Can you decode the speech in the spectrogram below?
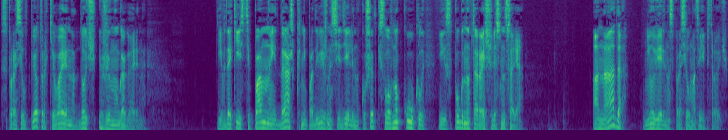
спросил Петр, кивая на дочь и жену Гагарина. Евдокия Степанна и Дашка неподвижно сидели на кушетке, словно куклы, и испуганно таращились на царя. «А надо?» — неуверенно спросил Матвей Петрович.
